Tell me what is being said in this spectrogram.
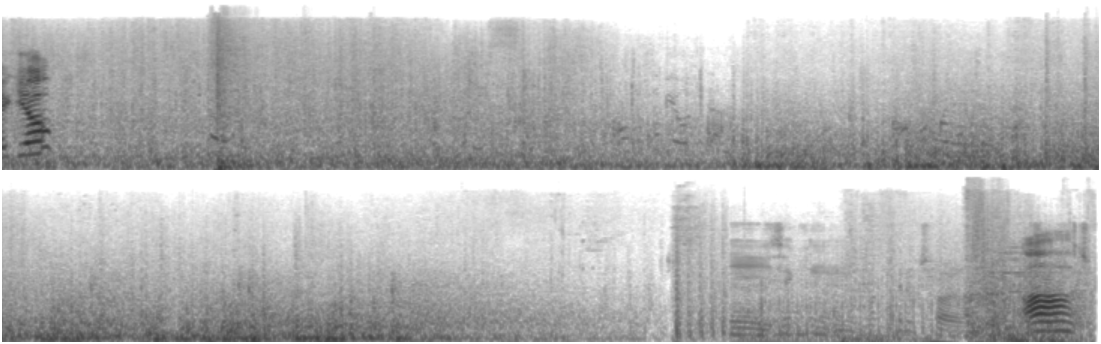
핵이야? 공습이 온다. 공격만 해준다. 이, 이 새끼는 학교를 쳐알라 아 저...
